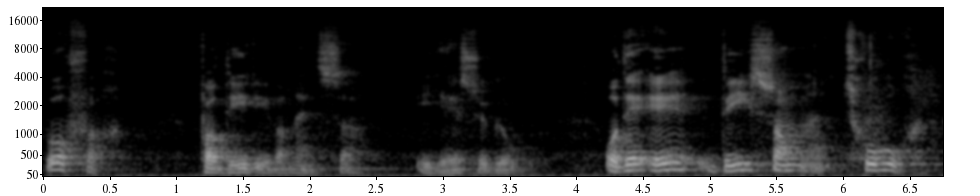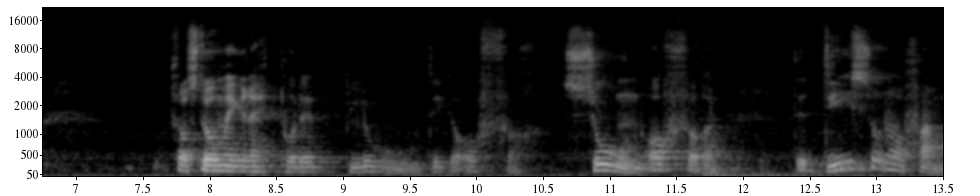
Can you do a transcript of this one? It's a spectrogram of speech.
Hvorfor? Fordi de var rensa i Jesu blod. Og det er de som tror, forstår meg rett, på det blodige offer, sonofferet. Det er de som når fram.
